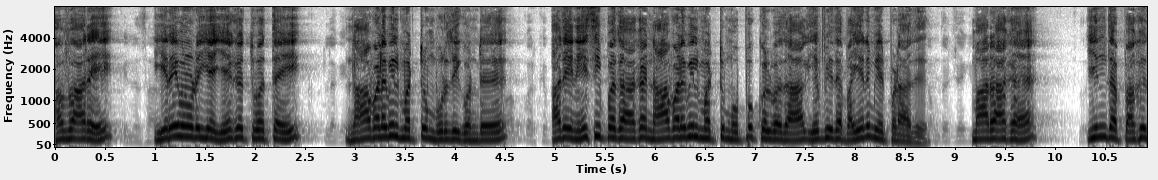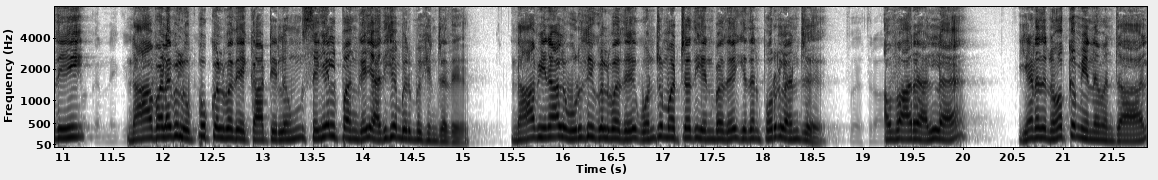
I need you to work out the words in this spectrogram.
அவ்வாறே இறைவனுடைய ஏகத்துவத்தை நாவளவில் மட்டும் உறுதி கொண்டு அதை நேசிப்பதாக நாவளவில் மட்டும் ஒப்புக்கொள்வதால் எவ்வித பயனும் ஏற்படாது. மாறாக இந்த பகுதி நாவளவில் ஒப்புக்கொள்வதை காட்டிலும் செயல் பங்கை அதிகம் விரும்புகின்றது. நாவினால் உறுதி கொள்வது ஒன்றுமற்றது என்பது இதன் பொருள் அன்று. அவ்வாறு அல்ல. எனது நோக்கம் என்னவென்றால்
